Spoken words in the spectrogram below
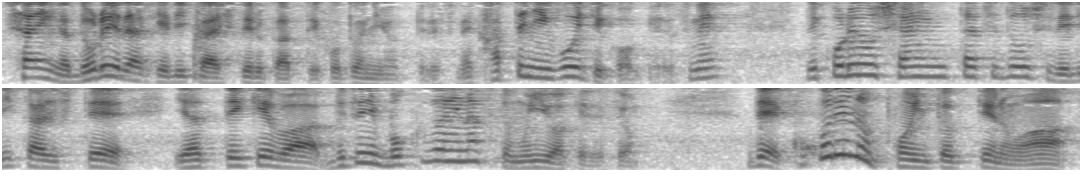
社員がどれだけ理解しているかっていうことによってですね、勝手に動いていくわけですね。で、これを社員たち同士で理解してやっていけば、別に僕がいなくてもいいわけですよ。で、ここでのポイントっていうのは、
